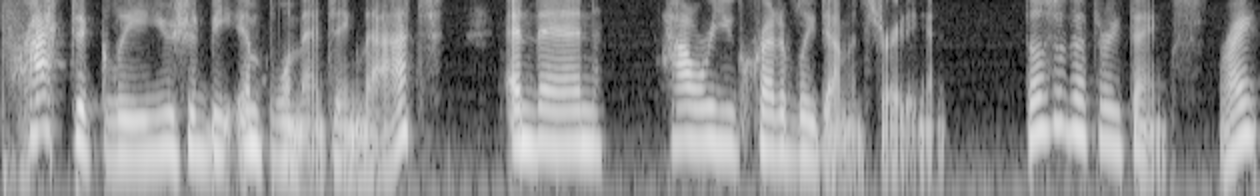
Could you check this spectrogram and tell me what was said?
practically you should be implementing that? And then how are you credibly demonstrating it? Those are the three things, right?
